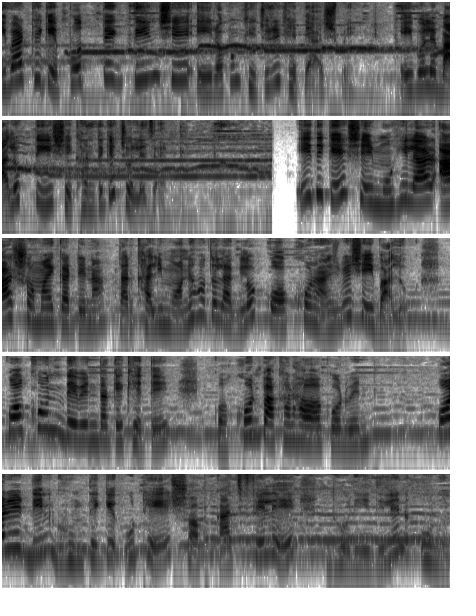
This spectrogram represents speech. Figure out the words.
এবার থেকে প্রত্যেক দিন সে এই রকম খিচুড়ি খেতে আসবে। এই বলে বালকটি সেখান থেকে চলে যায়। এইদিকে সেই মহিলার আর সময় কাটে না। তার খালি মনে হতে লাগল, কখন আসবে সেই বালক? কখন দেবেন তাকে খেতে? কখন পাখার হাওয়া করবেন? পরের দিন ঘুম থেকে উঠে সব কাজ ফেলে ধরিয়ে দিলেন উনুন।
